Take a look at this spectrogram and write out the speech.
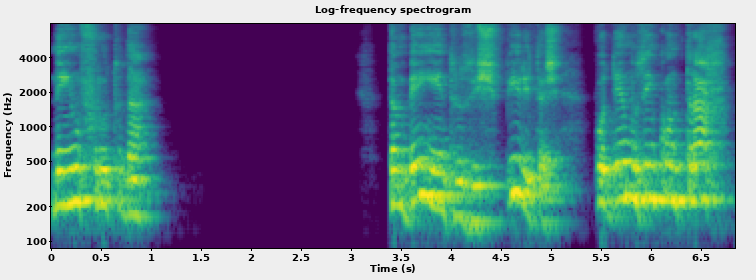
nenhum fruto dá. Também entre os espíritas podemos encontrar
